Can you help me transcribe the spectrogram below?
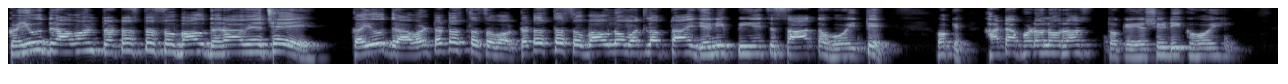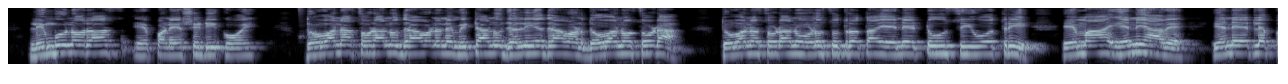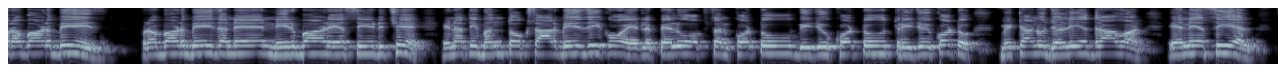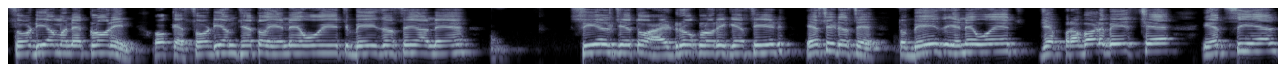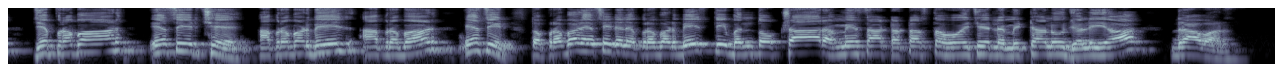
કયું દ્રાવણ તટસ્થ સ્વભાવ ધરાવે છે? કયું દ્રાવણ તટસ્થ સ્વભાવ? તટસ્થ સ્વભાવનો મતલબ થાય જેની પીએચ સાત હોય તે. ઓકે, ખાટા ફળોનો રસ તો કે એસિડિક હોય. લીંબુનો રસ એ પણ એસિડિક હોય. ધોવાના સોડાનું દ્રાવણ અને મીઠાનું જલીય દ્રાવણ. ધોવાનો સોડા. ધોવાના સોડાનું અણુસૂત્ર થાય એને ટુ સીઓ થ્રી. એમાં એને આવે. એને એટલે પ્રબળ બેઝ. પ્રબળ બેઝ અને નિર્બળ એસિડ છે. એનાથી બનતો ક્ષાર બેઝિક હોય એટલે પહેલું ઓપ્શન ખોટું, બીજું ખોટું, ત્રીજું ખોટું. મીઠાનું જલીય દ્રાવણ N A C L sodium અને ક્લોરિન. ઓકે, સોડિયમ છે તો NaOH બેઝ હશે અને સીએલ છે તો હાઇડ્રોક્લોરિક એસિડ એસિડ હશે. તો બેઝ NaOH જે પ્રબળ બેઝ છે એચસીએલ જે પ્રબળ એસિડ છે. આ પ્રબળ બેઝ, આ પ્રબળ એસિડ. તો પ્રબળ એસિડ અને પ્રબળ બેઝથી બનતો ક્ષાર હંમેશા તટસ્થ હોય છે એટલે મીઠાનું જલીય દ્રાવણ.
